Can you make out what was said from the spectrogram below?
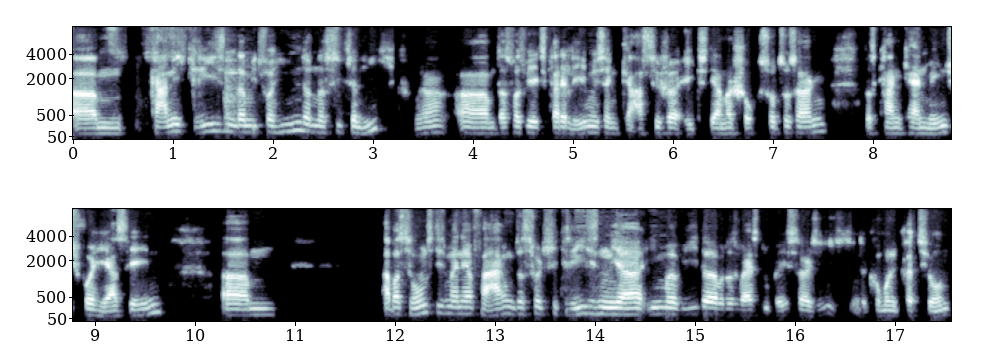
Ähm, kann ich Krisen damit verhindern? Na sicher nicht. Ja, ähm, das, was wir jetzt gerade erleben, ist ein klassischer externer Schock sozusagen. Das kann kein Mensch vorhersehen. Ähm, aber sonst ist meine Erfahrung, dass solche Krisen ja immer wieder, aber das weißt du besser als ich in der Kommunikation,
